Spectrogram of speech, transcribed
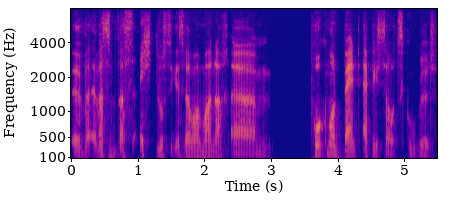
äh, wa- was, was echt lustig ist, wenn man mal nach ähm, Pokémon Band Episodes googelt.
